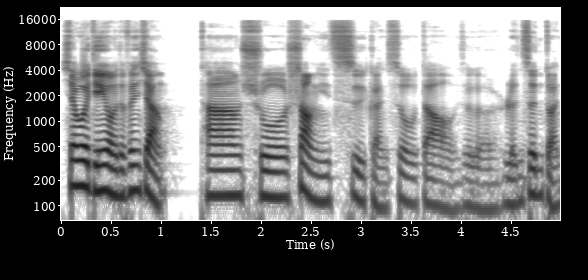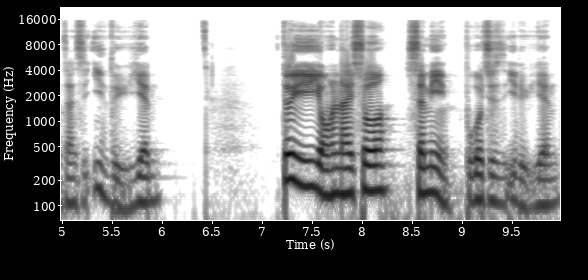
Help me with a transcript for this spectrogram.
下位点友的分享，他说上一次感受到这个人生短暂是一缕烟，对于永恒来说，生命不过就是一缕烟，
